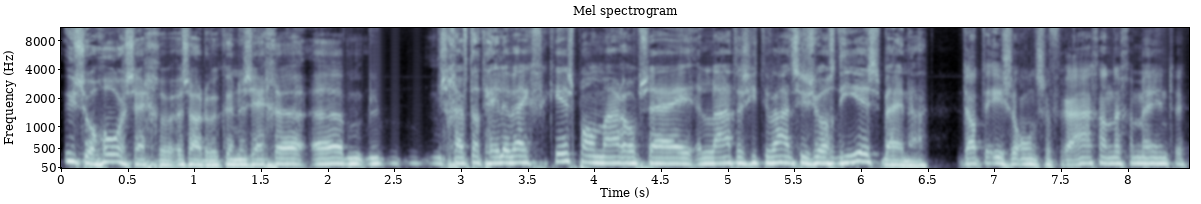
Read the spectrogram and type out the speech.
u zo hoor zeggen, zouden we kunnen zeggen... ehm, schrijf dat hele wijkverkeersplan maar opzij. Laat de situatie zoals die is bijna. Dat is onze vraag aan de gemeente.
